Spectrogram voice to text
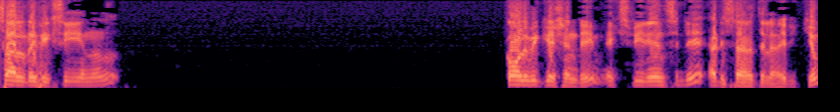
Salary fix ചെയ്യുന്നത് experience എക്സ്പീരിയൻസിൻ്റെ അടിസ്ഥാനത്തിലായിരിക്കും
